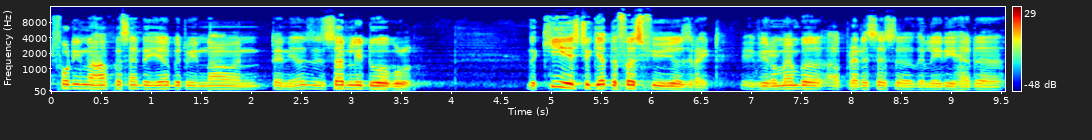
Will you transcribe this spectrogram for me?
14.5% a year between now and 10 years is certainly doable. The key is to get the first few years right. If you remember, our predecessor, the lady, had a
